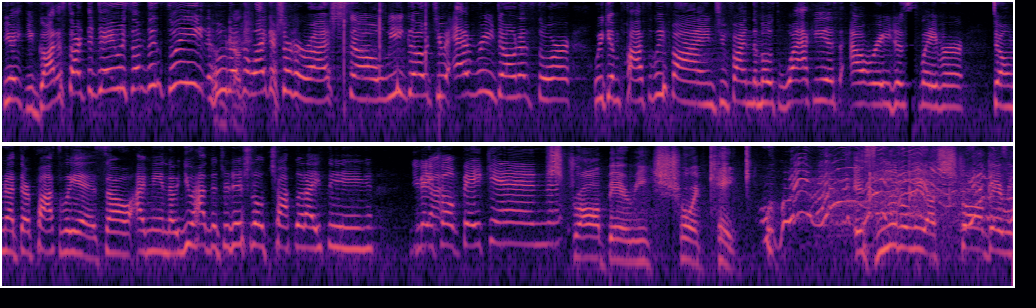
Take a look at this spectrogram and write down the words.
you you got to start the day with something sweet. Who doesn't like a sugar rush? So we go to every donut store we can possibly find to find the most wackiest, outrageous flavor donut there possibly is. So I mean, though, you have the traditional chocolate icing. Maple bacon. Strawberry shortcake. It's literally a strawberry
